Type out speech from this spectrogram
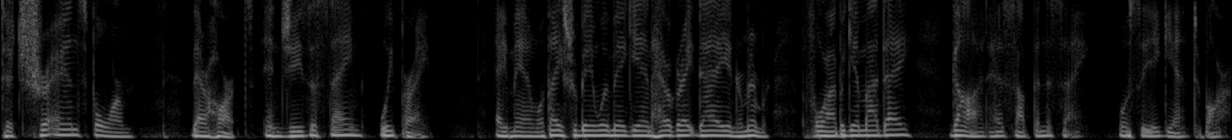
to transform their hearts. In Jesus' name, we pray. Amen. Well, thanks for being with me again. Have a great day. And remember, before I begin my day, God has something to say. We'll see you again tomorrow.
